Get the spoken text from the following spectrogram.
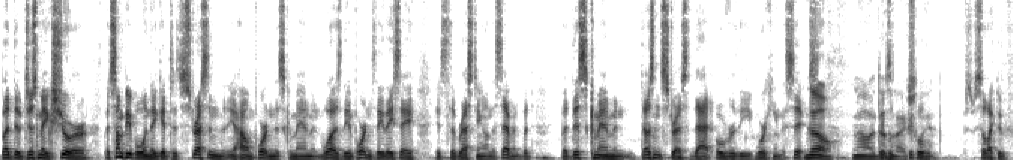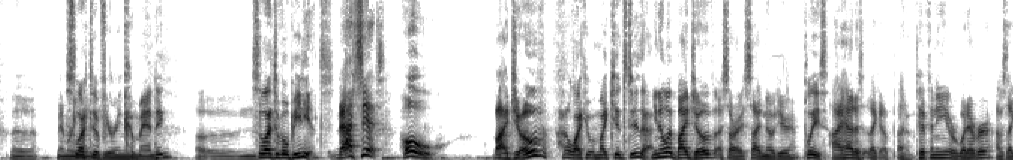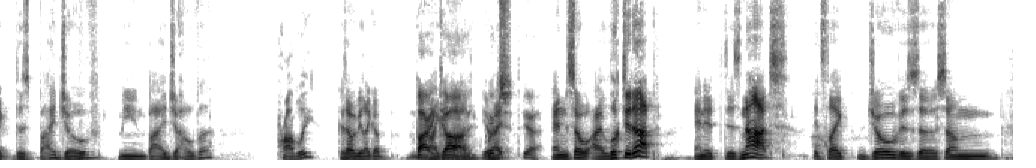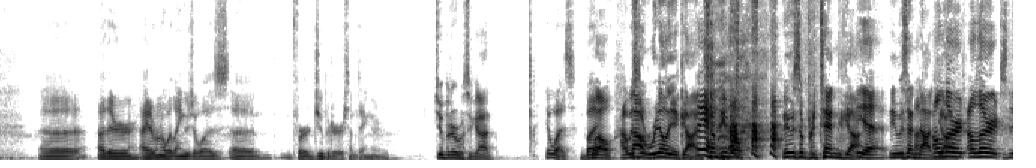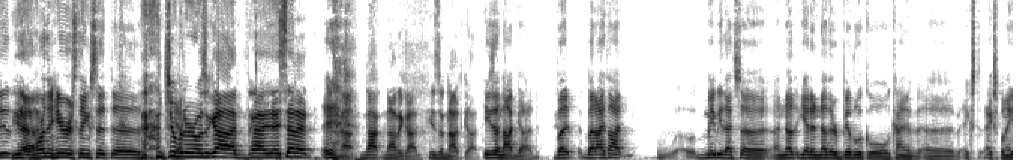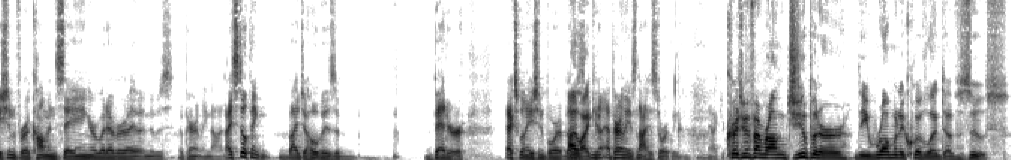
but to just make sure. But some people, when they get to stressing you know, how important this commandment was, the importance they they say it's the resting on the seventh. But but this commandment doesn't stress that over the working the sixth. No, no, it doesn't actually. people selective uh, memory, Selective hearing. commanding. uh, Selective obedience. that's it. Oh, By Jove. I don't like it when my kids do that. You know what? By Jove. uh, Sorry, side note here. Please. I had a, like a, an epiphany or whatever. I was like, does by Jove mean by Jehovah? Probably. Because that would be like a By, God. You're which, right. Yeah. And so I looked it up, and it is not. It's like Jove is uh, some uh, other. I don't know what language it was uh, for Jupiter or something. Jupiter was a god. It was, but well, I was not really a god. Some people, it was a pretend god. Yeah, He was a not god. alert, alert! The, the Yeah. More Than Hearers thinks that uh. Jupiter was a god. I, I said it. No, not, not a god. He's a not god. he's a not god. But but I thought maybe that's a, another yet another biblical kind of uh, ex- explanation for a common saying or whatever. Uh, It was apparently not. I still think by Jehovah is a better explanation for it. But I it's like it. Apparently, it's not historically accurate. Correct me if I'm wrong. Jupiter, the Roman equivalent of Zeus.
